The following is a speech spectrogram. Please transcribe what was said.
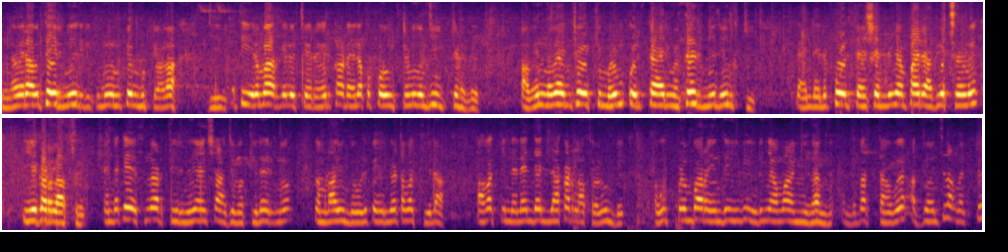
ഇന്നവരവർ തരുന്നില്ല. എനിക്ക് മൂന്ന് പെൺകുട്ടികളാ. ജീവിത തീരെ ചെറിയൊരു കടയിലൊക്കെ പോയിട്ടാണ് ഞാൻ ജീവിക്കണത്. അവ ഇന്ന് വരും ചോദിക്കുമ്പോഴും ഒരു കാര്യങ്ങൾ തരുന്നില്ല എനിക്ക്. എന്റെ പോലീസ് സ്റ്റേഷനിൽ ഞാൻ പരാതി വെച്ചതാണ് ഈ കടലാസ്. എന്റെ കേസ് നടത്തിയിരുന്നു. ഞാൻ ഷാജി വക്കീലായിരുന്നു. നമ്മുടെ അയിന്തോളി പേര് കേട്ട വക്കീലാണ് ആ വക്കീലിന്റെ എന്റെ എല്ലാ കടലാസുകളും ഉണ്ട്. അത് ഇപ്പോഴും പറയുന്നത് ഈ വീട് ഞാൻ വാങ്ങിയതാണ്. എന്റെ ഭർത്താവ് അധ്വാനിച്ച് തന്നിട്ട്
